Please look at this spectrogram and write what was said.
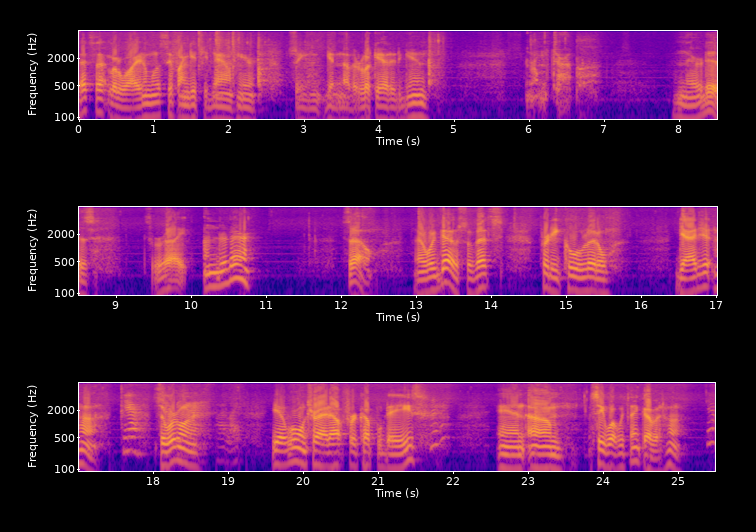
that's that little item. Let's see if I can get you down here so you can get another look at it again. On the top. And there it is. It's right under there. So there we go. So that's pretty cool little gadget huh Yeah. So we're gonna- I like. yeah, we're gonna try it out for a couple days and um, see what we think of it, huh? Yeah.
